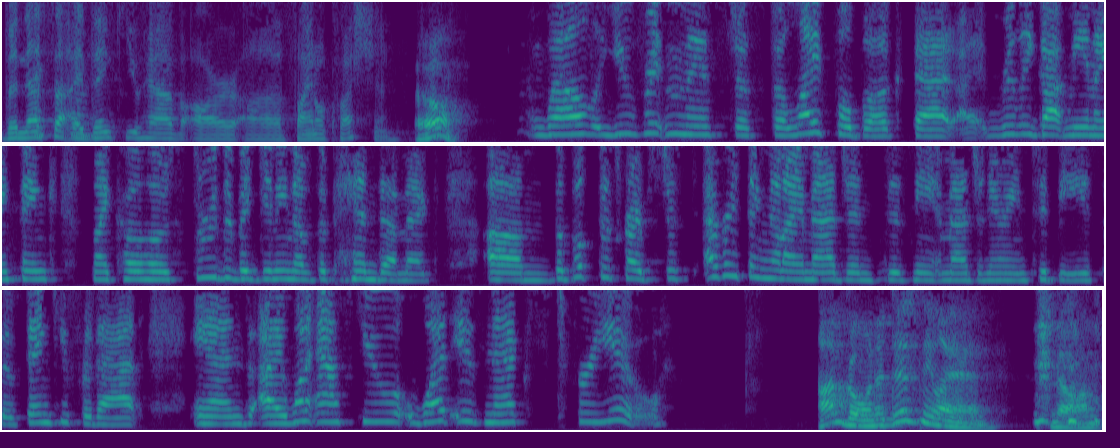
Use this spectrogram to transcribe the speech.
Vanessa, Excellent. I think you have our uh, final question. Oh. Well, you've written this just delightful book that really got me and I think my co-host through the beginning of the pandemic. Um, the book describes just everything that I imagined Disney Imagineering to be. So thank you for that. And I want to ask you, what is next for you? I'm going to Disneyland. No, I'm,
